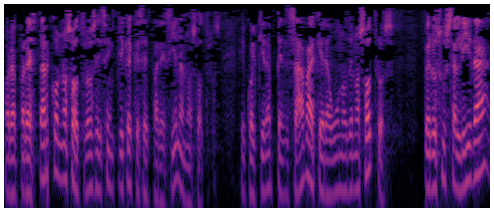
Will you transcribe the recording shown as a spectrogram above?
Ahora, para estar con nosotros, eso implica que se parecían a nosotros, que cualquiera pensaba que era uno de nosotros, pero su salida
